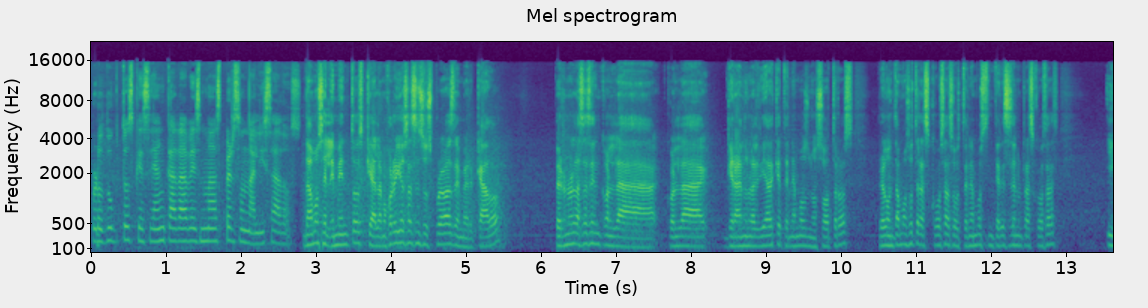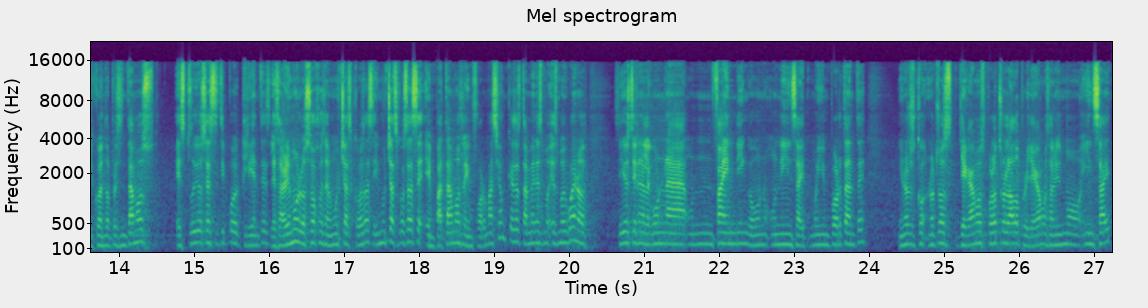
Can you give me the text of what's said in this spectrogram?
productos que sean cada vez más personalizados? Damos elementos que a lo mejor ellos hacen sus pruebas de mercado, pero no las hacen con la, con la granularidad que tenemos nosotros. Preguntamos otras cosas o tenemos intereses en otras cosas. Y cuando presentamos estudios a este tipo de clientes, les abrimos los ojos en muchas cosas y muchas cosas empatamos la información, que eso también es, es muy bueno. Si ellos tienen alguna un finding o un, un insight muy importante y nosotros, nosotros llegamos por otro lado, pero llegamos al mismo insight,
